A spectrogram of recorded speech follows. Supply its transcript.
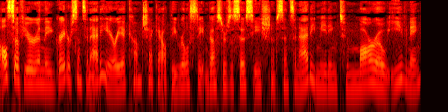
Also, if you're in the greater Cincinnati area, come check out the Real Estate Investors Association of Cincinnati meeting tomorrow evening.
